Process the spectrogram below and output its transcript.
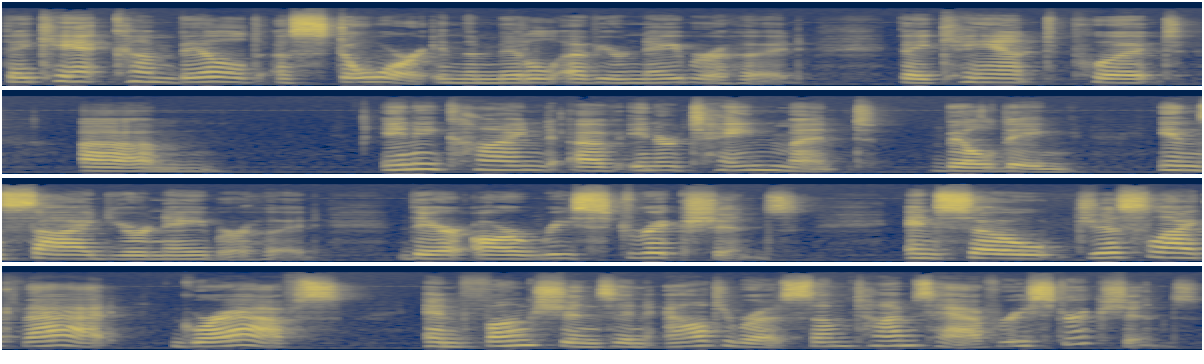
They can't come build a store in the middle of your neighborhood. They can't put um, any kind of entertainment building inside your neighborhood. There are restrictions. And so, just like that, graphs and functions in algebra sometimes have restrictions.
